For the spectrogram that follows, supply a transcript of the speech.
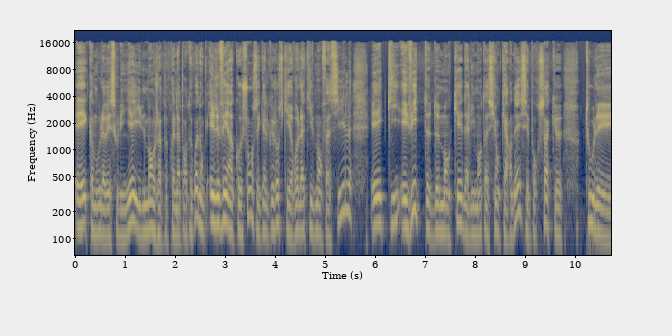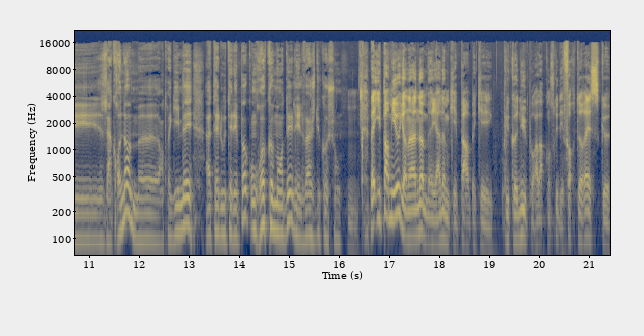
et comme vous l'avez souligné, il mange à peu près n'importe quoi. Donc élever un cochon, c'est quelque chose qui est relativement facile et qui évite de manquer d'alimentation carnée. C'est pour ça que tous les agronomes, entre guillemets, à telle ou telle époque, recommandé l'élevage du cochon. Hmm. Ben, parmi eux, il y en a un homme, il y a un homme qui est, qui est plus connu pour avoir construit des forteresses que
